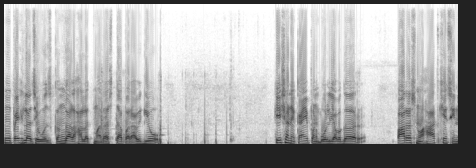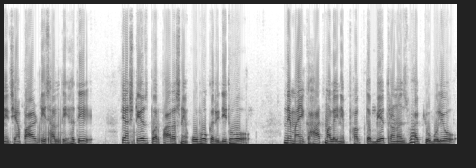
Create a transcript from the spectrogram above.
હું પહેલાં જેવો જ કંગાળ હાલતમાં રસ્તા પર આવી ગયો. કેશને કાંઈ પણ બોલ્યા વગર પારસનો હાથ ખેંચીને જ્યાં પાર્ટી ચાલતી હતી ત્યાં સ્ટેજ પર પારસને ઊભો કરી દીધો ને માઇક હાથમાં લઈને ફક્ત બે, ત્રણ જ વાક્યો બોલ્યો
